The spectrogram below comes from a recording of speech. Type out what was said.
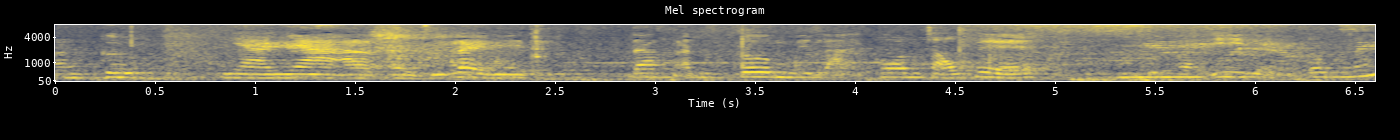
Ăn cơm nhà nhà ở dưới này này đang ăn cơm với lại con cháu về ấy. và y để đông lắm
